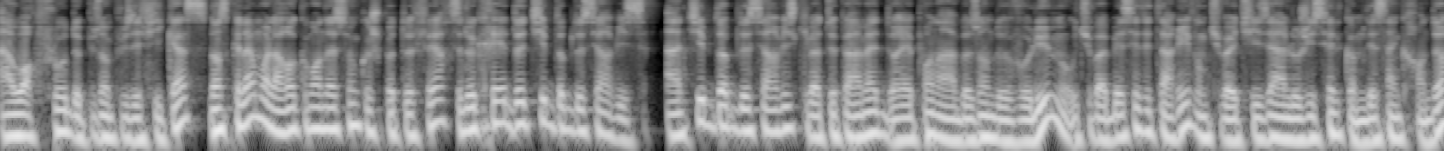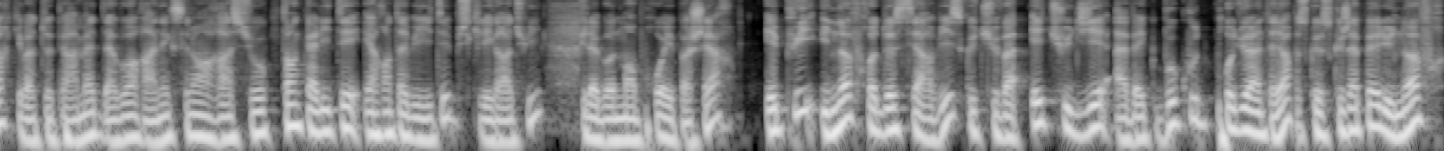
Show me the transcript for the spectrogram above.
un workflow de plus en plus efficace, dans ce cas-là, moi la recommandation que je peux te faire, c'est de créer deux types d'offres de service. Un type d'offre de service qui va te permettre de répondre à un besoin de volume, où tu vas baisser tes tarifs, donc tu vas utiliser un logiciel comme D5 Render qui va te permettre d'avoir un excellent ratio tant qualité et rentabilité puisqu'il est gratuit, puis l'abonnement pro est pas cher. Et puis une offre de service que tu vas étudier avec beaucoup de produits à l'intérieur, parce que ce que j'appelle une offre,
